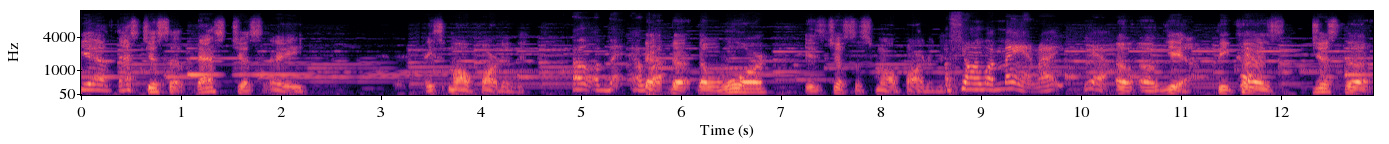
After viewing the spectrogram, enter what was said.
Yeah, that's just a that's just a a small part of it. Oh, a ma- a The, the the war is just a small part of it. showing what man, right? Yeah. Of, of yeah, because just the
